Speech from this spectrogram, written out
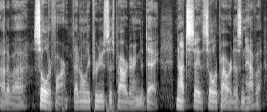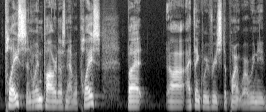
out of a solar farm that only produces power during the day. Not to say that solar power doesn't have a place and wind power doesn't have a place, but uh, I think we've reached a point where we need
